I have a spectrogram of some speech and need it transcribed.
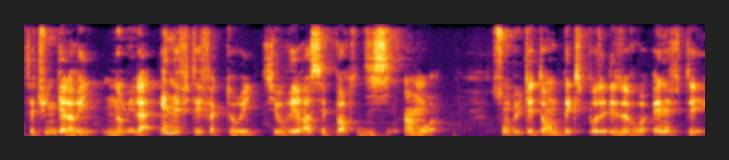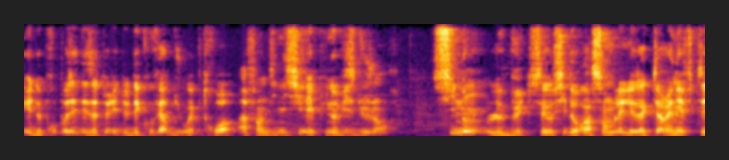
C'est une galerie nommée la NFT Factory qui ouvrira ses portes d'ici un mois. Son but étant d'exposer des œuvres NFT et de proposer des ateliers de découverte du Web3 afin d'initier les plus novices du genre. Sinon, le but c'est aussi de rassembler les acteurs NFT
